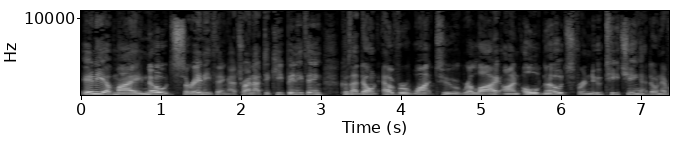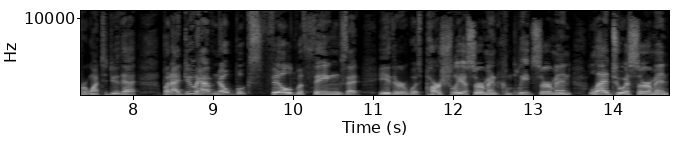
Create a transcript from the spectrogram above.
any of my notes or anything. I try not to keep anything because I don't ever want to rely on old notes for new teaching. I don't ever want to do that. But I do have notebooks filled with things that either was partially a sermon, complete sermon, led to a sermon.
